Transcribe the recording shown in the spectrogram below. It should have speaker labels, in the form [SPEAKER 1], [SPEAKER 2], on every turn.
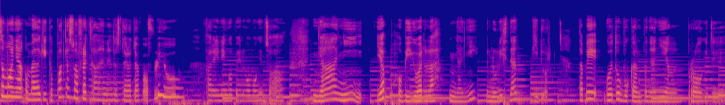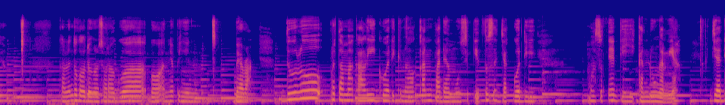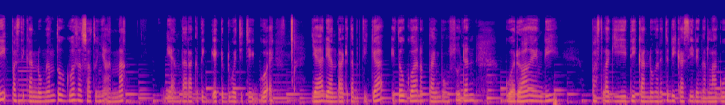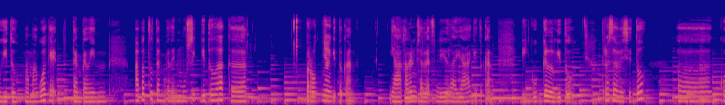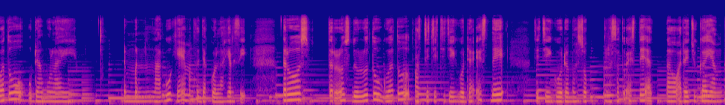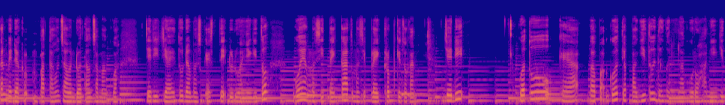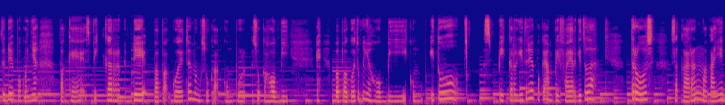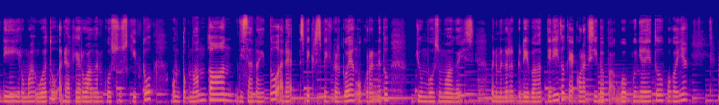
[SPEAKER 1] semuanya, kembali lagi ke podcast favorit kalian yaitu Stereotype of Leo. Hari ini gue pengen ngomongin soal nyanyi. Yap, hobi gue adalah menyanyi, menulis, dan tidur. Tapi gue tuh bukan penyanyi yang pro gitu ya. Kalian tuh kalau dengar suara gue bawaannya pingin berak. Dulu pertama kali gue dikenalkan pada musik itu sejak gue di Maksudnya di kandungan ya jadi pas di kandungan tuh gue satu-satunya anak di antara ketiga eh, kedua cece gue eh ya di antara kita bertiga itu gue anak paling bungsu dan gue doang yang di pas lagi di kandungan itu dikasih dengan lagu gitu. Mama gue kayak tempelin apa tuh tempelin musik gitulah ke perutnya gitu kan. Ya kalian bisa lihat sendiri lah ya gitu kan di Google gitu. Terus habis itu uh, gue tuh udah mulai demen lagu kayak emang sejak gue lahir sih. Terus terus dulu tuh gue tuh pas cici-cici gue udah SD cici gue udah masuk kelas 1 SD atau ada juga yang kan beda 4 tahun sama 2 tahun sama gue jadi dia itu udah masuk SD dua-duanya gitu gue yang masih TK atau masih playgroup gitu kan. Jadi gue tuh kayak bapak gue tiap pagi tuh dengerin lagu rohani gitu deh. Pokoknya pakai speaker gede. Bapak gue itu emang suka kumpul suka hobi. Eh bapak gue tuh punya hobi itu speaker gitu deh pakai amplifier gitulah. Terus sekarang makanya di rumah gue tuh ada kayak ruangan khusus gitu untuk nonton. Di sana itu ada speaker speaker gue yang ukurannya tuh jumbo semua guys. Bener-bener gede banget. Jadi itu kayak koleksi bapak gue punya itu pokoknya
